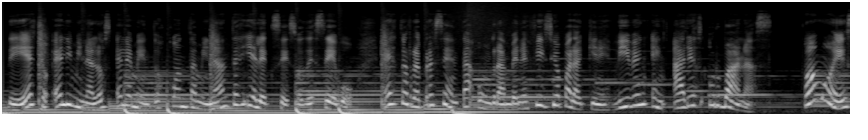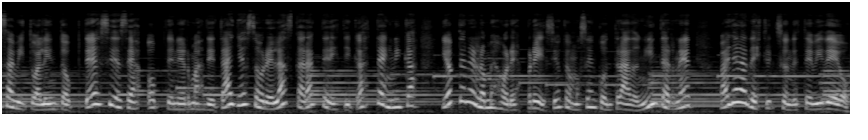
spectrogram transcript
De hecho, elimina los elementos contaminantes y el exceso de sebo. Esto representa un gran beneficio para quienes viven en áreas urbanas. Como es habitual en Top Test, si deseas obtener más detalles sobre las características técnicas y obtener los mejores precios que hemos encontrado en internet, vaya a la descripción de este video.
